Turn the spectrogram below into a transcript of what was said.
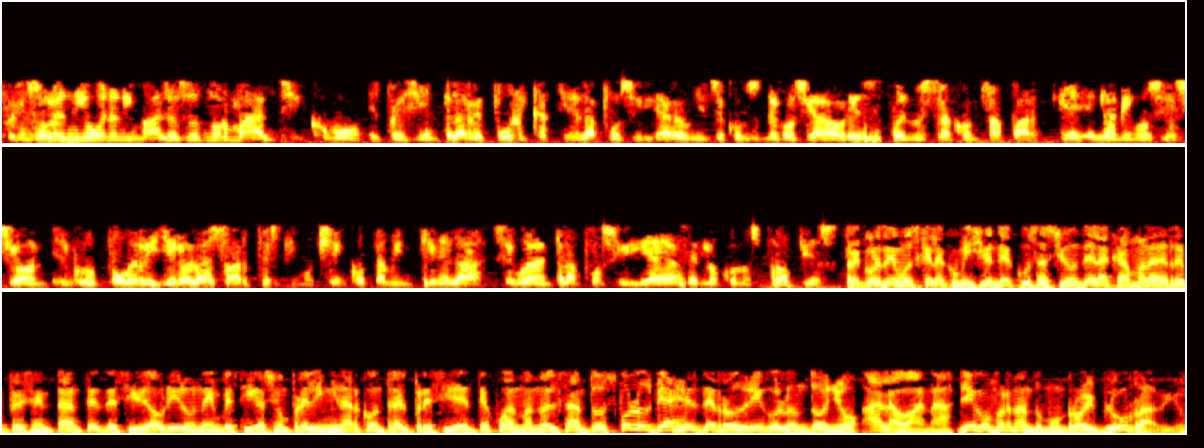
pues eso no es ni bueno ni malo, eso es normal. Así como el presidente de la República tiene la posibilidad de reunirse con sus negociadores, pues nuestra contraparte en la negociación, el grupo guerrillero Las FARC, pues Timochenko también tiene la seguramente la posibilidad de hacerlo con los propios. Recordemos que la Comisión de Acusación de la Cámara de Representantes decidió abrir una investigación preliminar contra el presidente Juan Manuel Santos por los viajes de Rodrigo Londoño a La Habana. Diego Fernando Monroy, Blue Radio.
